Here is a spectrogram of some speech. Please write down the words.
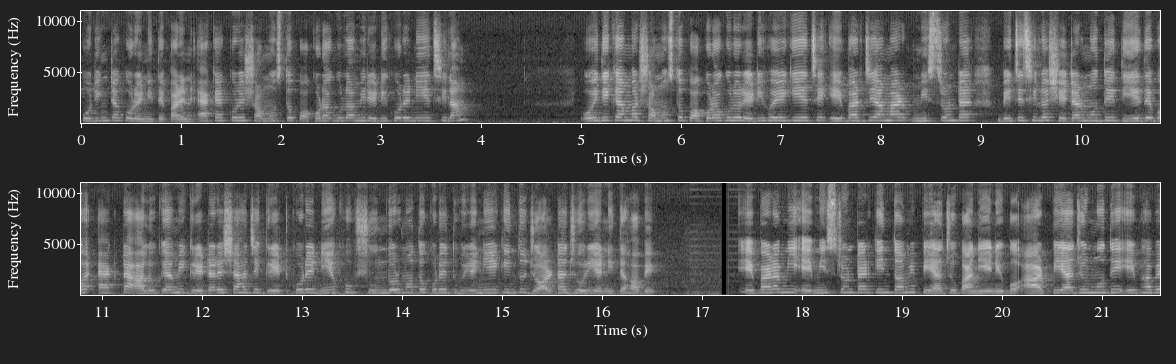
কোডিংটা করে নিতে পারেন। এক এক করে সমস্ত পকোড়াগুলো আমি রেডি করে নিয়েছিলাম। ওইদিকে আমার সমস্ত পকোড়াগুলো রেডি হয়ে গিয়েছে। এবার যে আমার মিশ্রণটা বেঁচে ছিল সেটার মধ্যে দিয়ে দেব একটা আলুকে আমি গ্রেটারের সাহায্যে গ্রেট করে নিয়ে খুব সুন্দর মতো করে ধুয়ে নিয়ে কিন্তু জলটা ঝরিয়ে নিতে হবে। এবার আমি এই মিশ্রণটার কিন্তু আমি পেঁয়াজু বানিয়ে নেব। আর পেঁয়াজুর মধ্যে এভাবে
